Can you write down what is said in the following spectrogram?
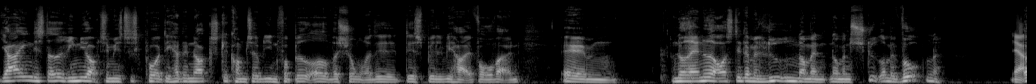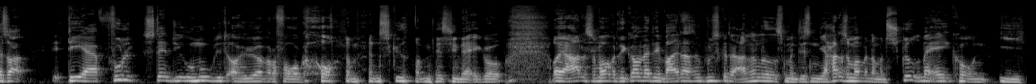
jeg er egentlig stadig rimelig optimistisk på, at det her det nok skal komme til at blive en forbedret version af det, det spil, vi har i forvejen. Øhm, noget andet er også det der med lyden, når man, når man skyder med våbnene. Ja. Altså, det er fuldstændig umuligt at høre, hvad der foregår, når man skyder med sin AK. Og jeg har det som om, at det kan godt være, det er mig, der husker det anderledes, men det er sådan, jeg har det som om, at når man skød med AK'en i,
